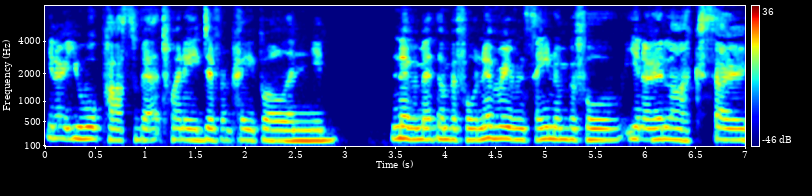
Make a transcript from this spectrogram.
you know, you walk past about 20 different people and you never met them before, never even seen them before, you know, like, so,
